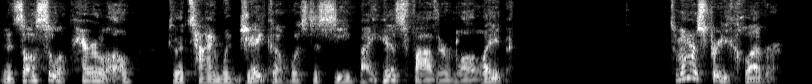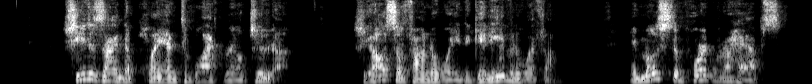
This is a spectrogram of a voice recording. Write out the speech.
And it's also a parallel to the time when Jacob was deceived by his father in law Laban. Tamar's pretty clever. She designed a plan to blackmail Judah. She also found a way to get even with him. And most important, perhaps,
